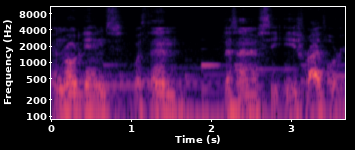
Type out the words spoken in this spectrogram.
in road games within this NFC East rivalry.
